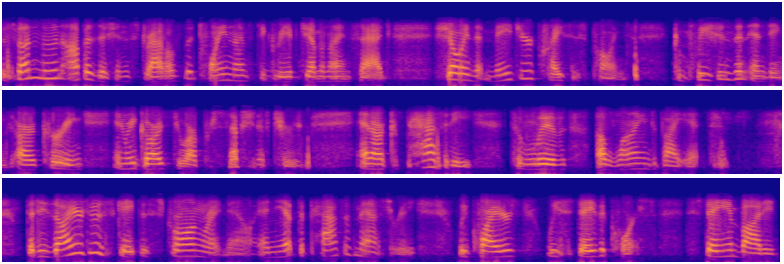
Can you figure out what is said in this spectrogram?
the Sun Moon opposition straddles the 29th degree of Gemini and Sag, showing that major crisis points, completions, and endings are occurring in regards to our perception of truth and our capacity to live aligned by it. The desire to escape is strong right now, and yet the path of mastery requires we stay the course, stay embodied,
